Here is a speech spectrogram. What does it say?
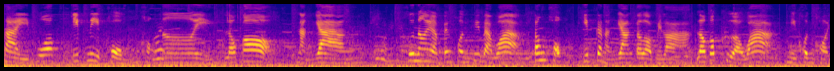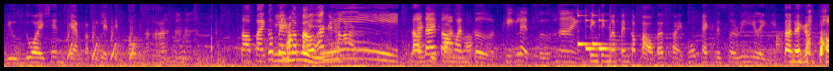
ใส่พวกกิฟต์หนีบผมของเนย แล้วก็หนังยาง คือเนยอะเป็นคนที่แบบว่าต้องพกกิฟต์กับหนังยางตลอดเวลา แล้วก็เผื่อว่ามีคนขอยืมด้วย เช่นแกมกับพิกเลตเป็นต้นนะคะ ต่อไปก็เป็นกระเป๋าอันมีนี้ทั้งอะไรเราได้ตอนวันแปรงสีฟันเหรอเกิดพิกเลตซื้อให้ จริง ๆ มันเป็นกระเป๋าแบบใส่พวก accessory อะไรอย่างงี้ แต่ในกระเป๋า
